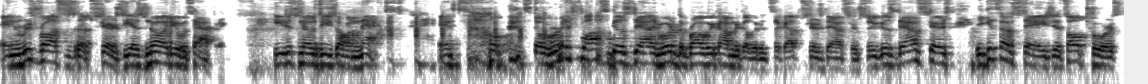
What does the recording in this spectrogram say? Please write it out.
And Rich Vos is upstairs. He has no idea what's happening. He just knows he's on next. And so, so Rich Vos goes down. We're at the Broadway Comedy Club, but it's like upstairs, downstairs. So he goes downstairs. He gets on stage. It's all tourists,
